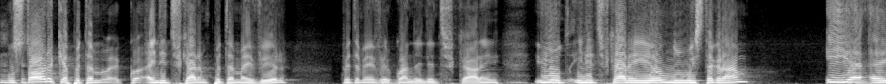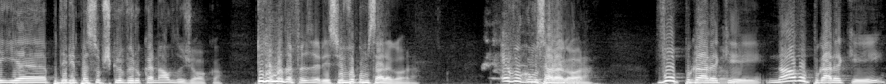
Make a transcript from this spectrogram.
um story que é para identificarem para também ver. Para também ver quando identificarem. E o identificarem ele no Instagram e a, a- e a pedirem para subscrever o canal do Joca. Todo mundo a fazer isso. Eu vou começar agora. Eu vou começar agora. Vou pegar aqui. Não, vou pegar aqui.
